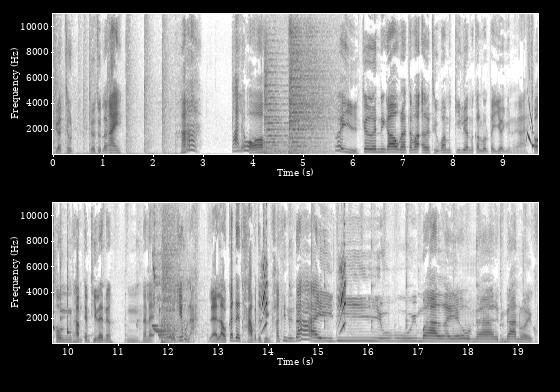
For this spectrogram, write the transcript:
เดือดสุดเดือดสุดแล้วไงฮะ ตายแล้วหรอเฮ้ย เกินเก้าแล้วแต่ว่าเออถือว่าเมื่อกี้เลือดมันก็ลดไปเยอะอยู่นะก็คงทำเต็มที่เลยเนอะอืมนั่นแหละโอเคผมนะและเราก็เดินทางไปจนถึงครั้งที่หนึ่งได้ ดีอุ้ยมาแล้วครับผมนะเดี๋ยวดูหน้าหน่อยโค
